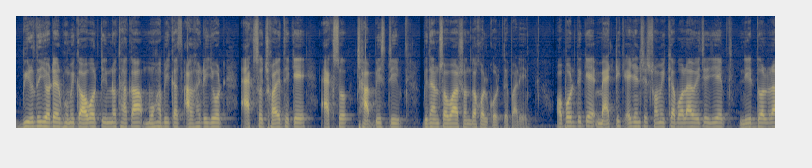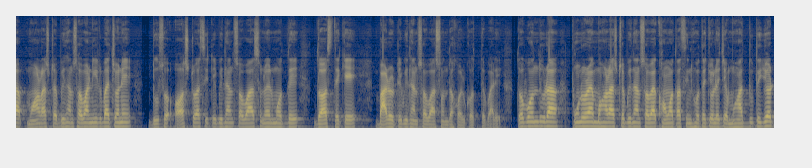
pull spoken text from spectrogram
বিরোধী জোটের ভূমিকা অবতীর্ণ থাকা মহাবিকাশ আঘাটি জোট একশো ছয় থেকে একশো ছাব্বিশটি বিধানসভা আসন দখল করতে পারে। অপরদিকে ম্যাট্রিক এজেন্সির সমীক্ষা বলা হয়েছে যে নির্দলরা মহারাষ্ট্র বিধানসভা নির্বাচনে দুশো অষ্টআশিটি বিধানসভা আসনের মধ্যে দশ থেকে বারোটি বিধানসভা আসন দখল করতে পারে। তো বন্ধুরা, পুনরায় মহারাষ্ট্র বিধানসভায় ক্ষমতাসীন হতে চলেছে মহাদ্যুতি জোট।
